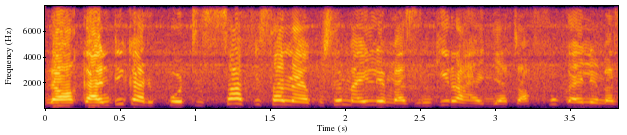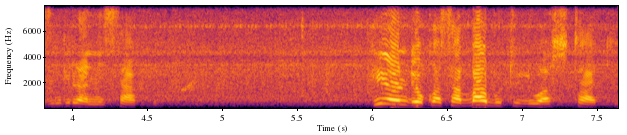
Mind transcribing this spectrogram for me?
na wakaandika ripoti safi sana ya kusema ile mazingira haijatafuka, ile mazingira ni safi. Hiyo ndio kwa sababu tuliwashtaki,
